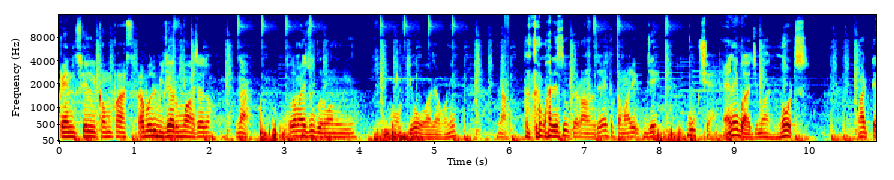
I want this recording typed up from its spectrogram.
પેન્સિલ કંપાસ આ બધું બીજા રૂમમાં હશે તો? ના. તો તમારે શું કરવાનું છે? કેવો અવાજ આવવાની ના. તો તમારે શું કરવાનું છે? કે તમારી જે બુક છે એની બાજુમાં નોટ્સ માટે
